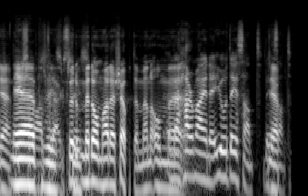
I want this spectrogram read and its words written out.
Ja. Ja, och allt det precis. Så med dem hade jag köpt den, men om... Men eh, Hermione, jo det är sant. Det är Ja. sant.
